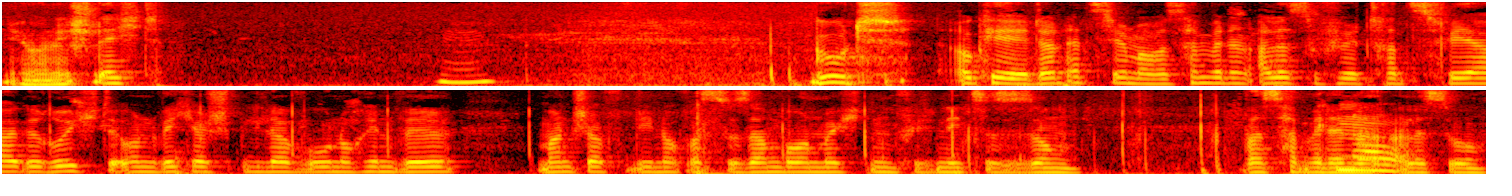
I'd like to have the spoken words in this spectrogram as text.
Ja, nicht schlecht. Mhm. Gut, okay, dann erzähl mal, was haben wir denn alles so für Transfergerüchte und welcher Spieler wo noch hin will? Mannschaften, die noch was zusammenbauen möchten für die nächste Saison. Was haben wir denn da Genau. alles so?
